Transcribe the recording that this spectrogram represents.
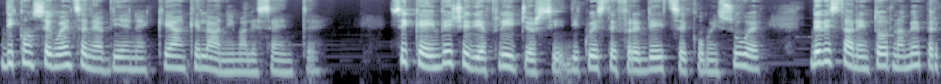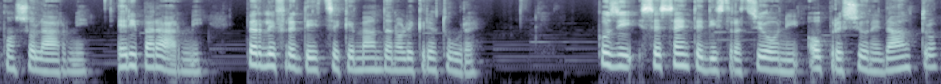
di conseguenza ne avviene che anche l'anima le sente. Sicché invece di affliggersi di queste freddezze come sue, deve stare intorno a me per consolarmi e ripararmi per le freddezze che mandano le creature. Così se sente distrazioni o oppressione d'altro,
